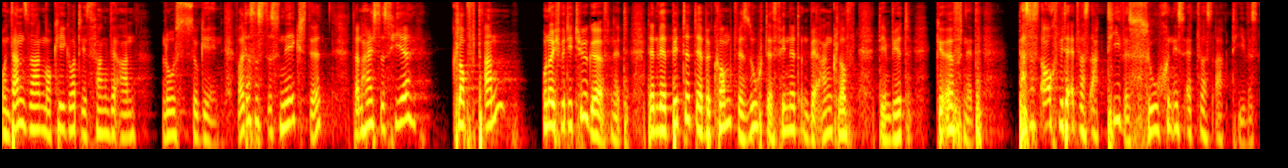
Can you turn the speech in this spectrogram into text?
Und dann sagen wir, okay Gott, jetzt fangen wir an, loszugehen. Weil das ist das Nächste. Dann heißt es hier, klopft an und euch wird die Tür geöffnet. Denn wer bittet, der bekommt, wer sucht, der findet und wer anklopft, dem wird geöffnet. Das ist auch wieder etwas Aktives. Suchen ist etwas Aktives.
